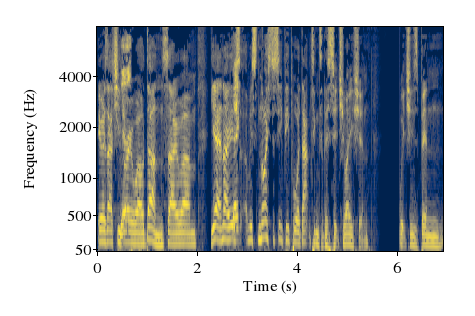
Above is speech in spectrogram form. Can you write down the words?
it was actually Yeah. very well done. So um, yeah, no, it's I mean, it's nice to see people adapting to this situation, which has been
